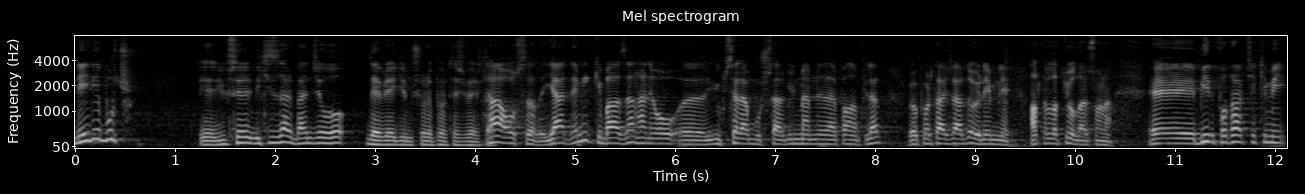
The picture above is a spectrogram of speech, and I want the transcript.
Neydi Burç? Ee, yükselelim ikizler bence o devreye girmiş o röportajı verirken. Ha o sırada. Ya demek ki bazen hani o e, yükselen burçlar bilmem neler falan filan röportajlarda önemli. Hatırlatıyorlar sonra. E, bir fotoğraf çekimi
